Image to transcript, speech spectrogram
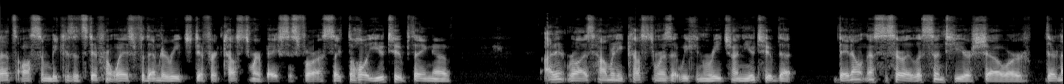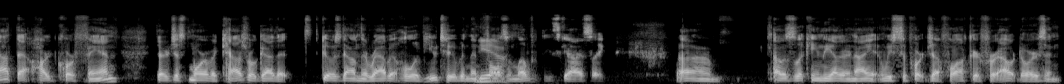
that's awesome because it's different ways for them to reach different customer bases for us. Like the whole YouTube thing of, I didn't realize how many customers that we can reach on YouTube that they don't necessarily listen to your show or they're not that hardcore fan. They're just more of a casual guy that goes down the rabbit hole of YouTube and then yeah. falls in love with these guys. Like, um, I was looking the other night and we support Jeff Walker for outdoors and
